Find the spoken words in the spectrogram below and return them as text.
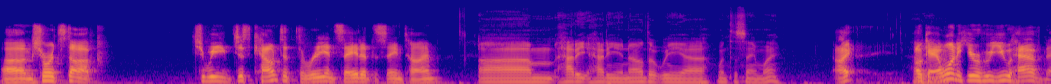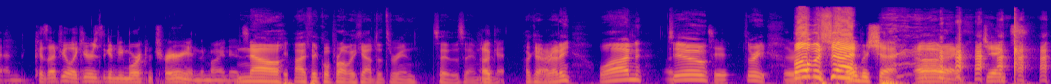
Um, shortstop. Should we just count to three and say it at the same time? Um, how do you, how do you know that we uh, went the same way? I Okay, I want to hear who you have then, because I feel like yours is going to be more contrarian than mine is. No, I think we'll probably count to three and say the same. Okay. Okay, All ready? Right. One, two, two three. three. Bo Bichette! Bo Bichette. All right, Jinx. I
